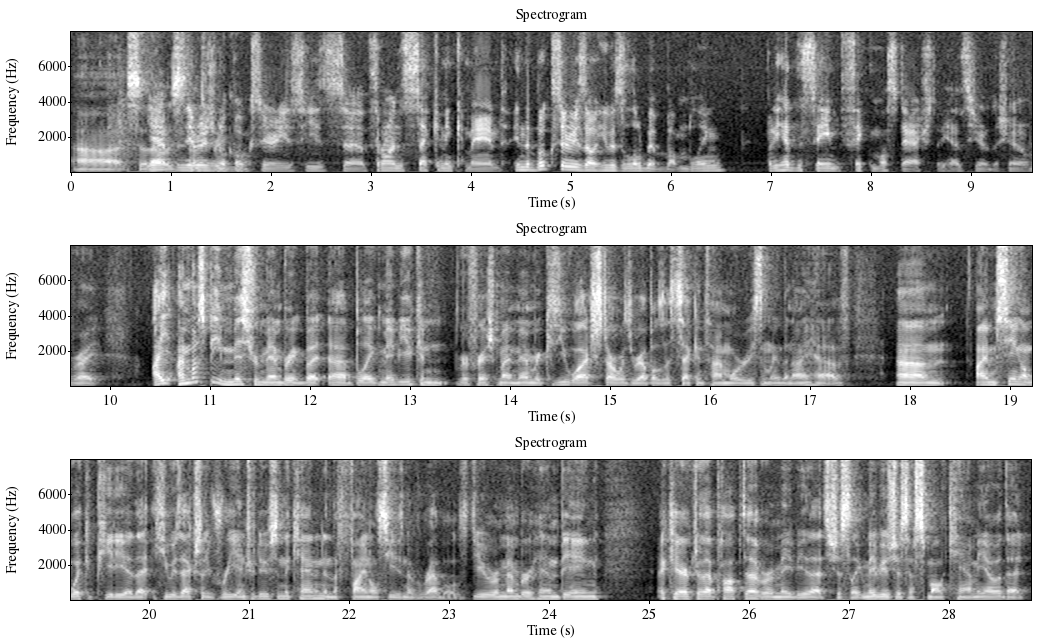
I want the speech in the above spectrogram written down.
Uh, so that yeah, was in the original cool. book series, he's uh, Thrawn's second in command. In the book series, though, he was a little bit bumbling, but he had the same thick mustache that he has here in the show. Right. I, I must be misremembering, but uh, Blake, maybe you can refresh my memory because you watched Star Wars Rebels a second time more recently than I have. Um, I'm seeing on Wikipedia that he was actually reintroduced in the canon in the final season of Rebels. Do you remember him being a character that popped up, or maybe that's just like maybe it's just a small cameo that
